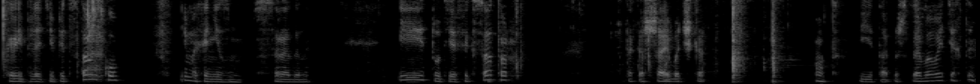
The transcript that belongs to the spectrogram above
кріплять і підставку, і механізм зсередини. І тут є фіксатор. Така шайбочка. От, її також треба витягти.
